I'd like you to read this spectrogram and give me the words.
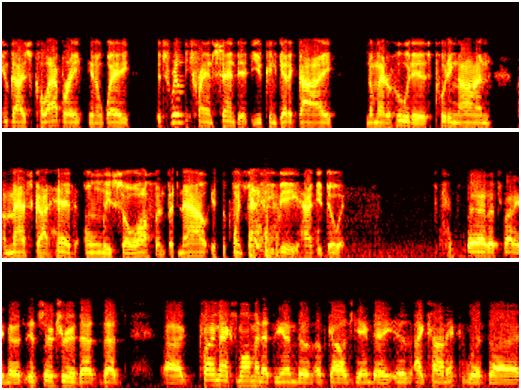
You guys collaborate in a way that's really transcended. You can get a guy, no matter who it is, putting on a mascot head only so often, but now it's the point of TV. How do you do it? Yeah, that's funny. No, it's, it's so true that that uh, climax moment at the end of, of College Game Day is iconic with uh,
